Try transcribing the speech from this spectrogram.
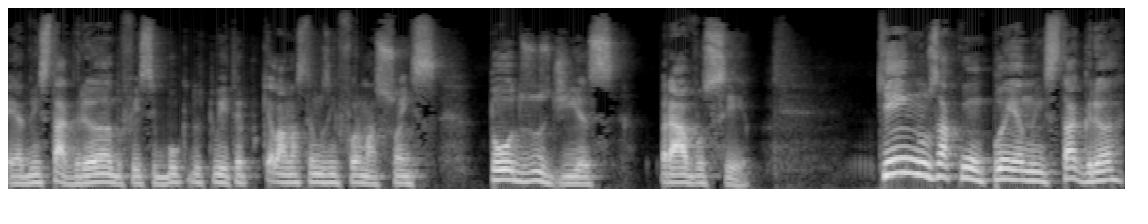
é, do Instagram, do Facebook, do Twitter, porque lá nós temos informações todos os dias para você. Quem nos acompanha no Instagram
